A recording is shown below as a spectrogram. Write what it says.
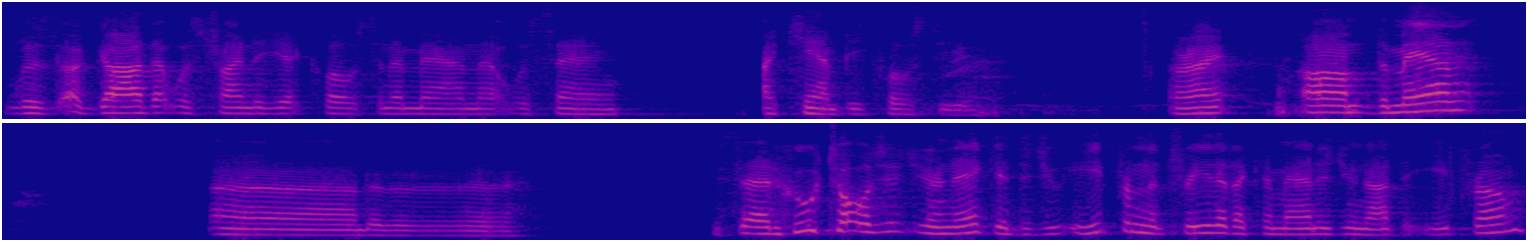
was a God that was trying to get close and a man that was saying, I can't be close to you. All right? Um, the man, uh, he said, Who told you you're naked? Did you eat from the tree that I commanded you not to eat from?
